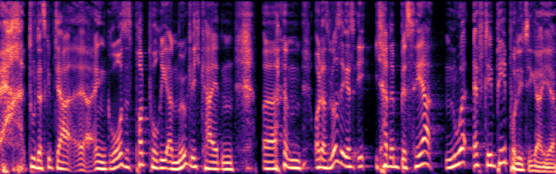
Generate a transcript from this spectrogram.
ach, du, das gibt ja äh, ein großes Potpourri an Möglichkeiten. Ähm, und das Lustige ist, ich, ich hatte bisher nur FDP-Politiker hier.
